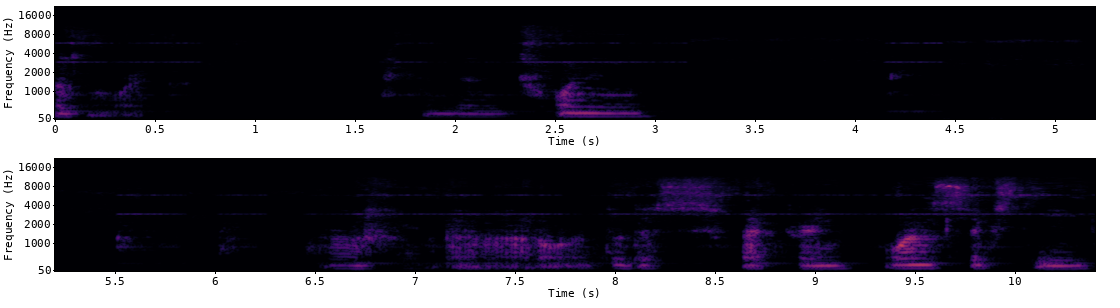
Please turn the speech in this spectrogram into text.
Doesn't work. And then 20, uh, uh, I don't want to do this factoring, 160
